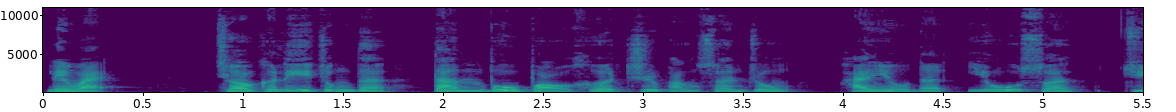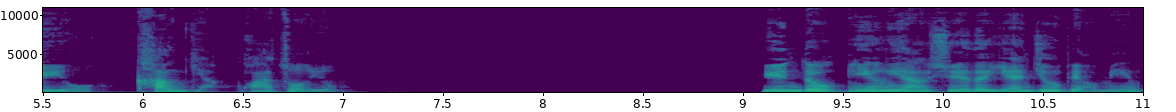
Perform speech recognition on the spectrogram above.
另外，巧克力中的单不饱和脂肪酸中含有的油酸具有抗氧化作用。运动营养学的研究表明，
